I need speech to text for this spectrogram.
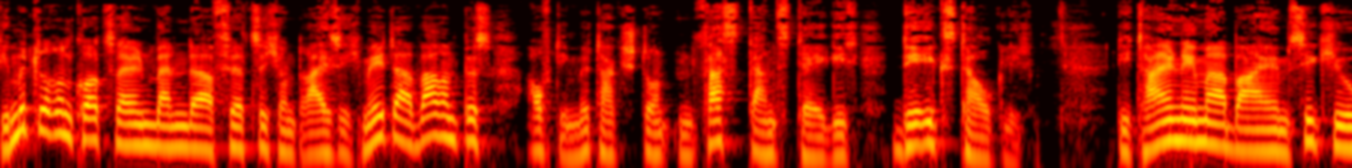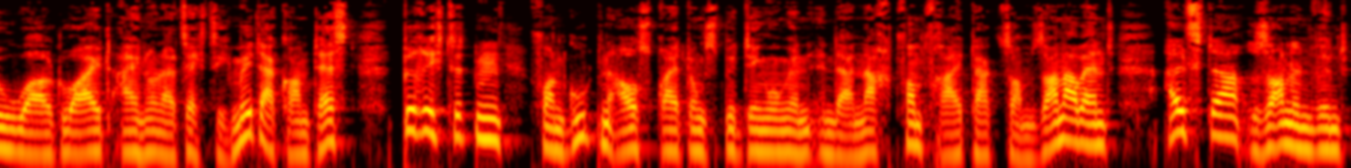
Die mittleren Kurzwellenbänder 40 und 30 Meter waren bis auf die Mittagsstunden fast ganztägig DX-tauglich. Die Teilnehmer beim CQ Worldwide 160 Meter Contest berichteten von guten Ausbreitungsbedingungen in der Nacht vom Freitag zum Sonnabend, als der Sonnenwind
